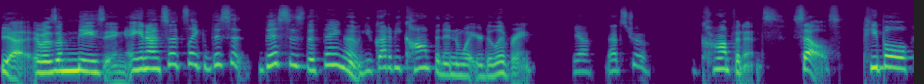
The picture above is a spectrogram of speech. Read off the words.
Yeah, it was amazing. And, you know, and so it's like this is this is the thing though. You've got to be confident in what you're delivering. Yeah, that's true. Confidence sells. People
